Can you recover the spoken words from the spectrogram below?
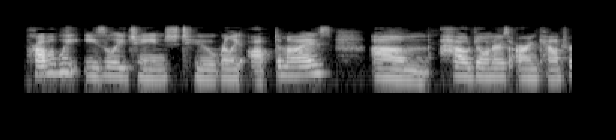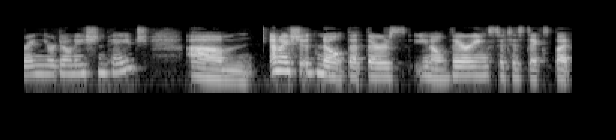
probably easily change to really optimize um, how donors are encountering your donation page. Um, and I should note that there's, you know, varying statistics, but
